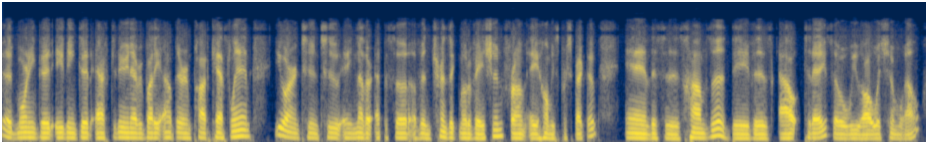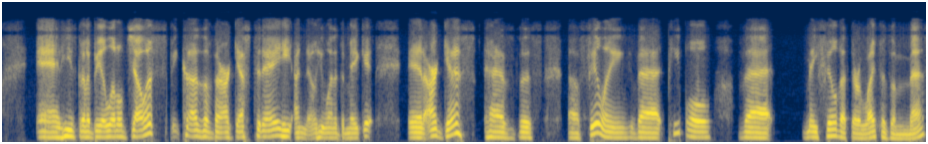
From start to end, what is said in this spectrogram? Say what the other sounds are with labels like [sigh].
Good morning, good evening, good afternoon, everybody out there in podcast land. You are in tune to another episode of Intrinsic Motivation from a homie's perspective. And this is Hamza. Dave is out today, so we all wish him well. And he's going to be a little jealous because of our guest today. He, I know he wanted to make it. And our guest has this uh, feeling that people that may feel that their life is a mess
